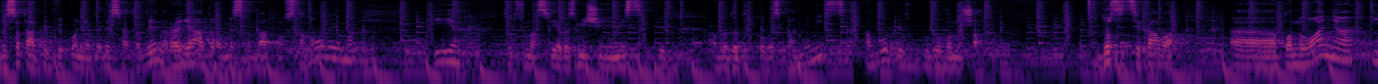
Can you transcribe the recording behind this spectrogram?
висота підвіконня 51, радіатор ми стандартно встановлюємо. І тут в нас є розміщення місця під або додаткове спальне місце, або під вбудовану шафу. Досить цікаве планування і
